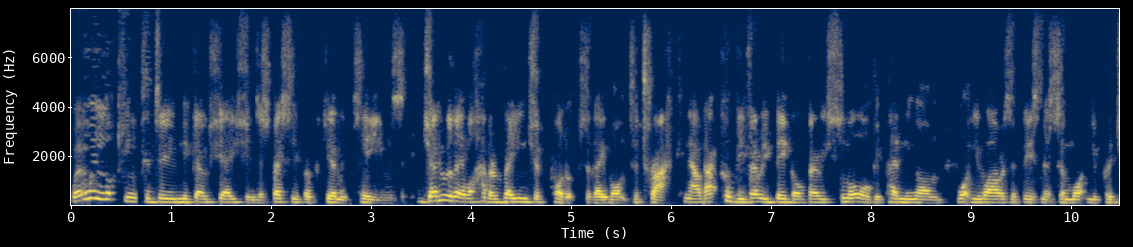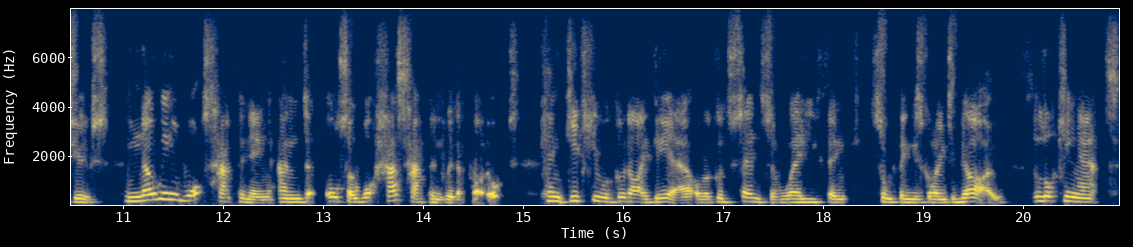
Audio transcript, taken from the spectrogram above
when we're looking to do negotiations, especially for procurement teams, generally they will have a range of products that they want to track. Now, that could be very big or very small, depending on what you are as a business and what you produce. Knowing what's happening and also what has happened with a product can give you a good idea or a good sense of where you think something is going to go looking at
